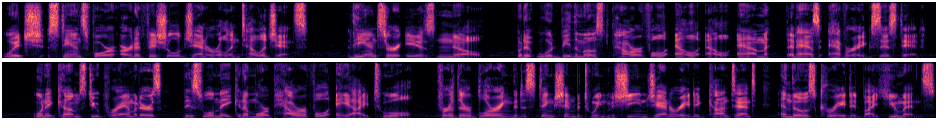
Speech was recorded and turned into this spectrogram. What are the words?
which stands for Artificial General Intelligence? The answer is no, but it would be the most powerful LLM that has ever existed. When it comes to parameters, this will make it a more powerful AI tool, further blurring the distinction between machine-generated content and those created by humans.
